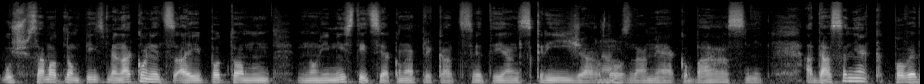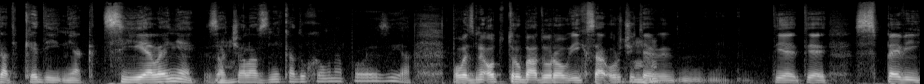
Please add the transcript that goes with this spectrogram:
už v samotnom písme, nakoniec aj potom mnohí mystici, ako napríklad svätý Jan z Kríža, no. bol známy ako básnik. A dá sa nejak povedať, kedy nejak cieľene mm-hmm. začala vznikať duchovná poézia? Povedzme od trubadurov, ich sa určite mm-hmm. tie, tie spevy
